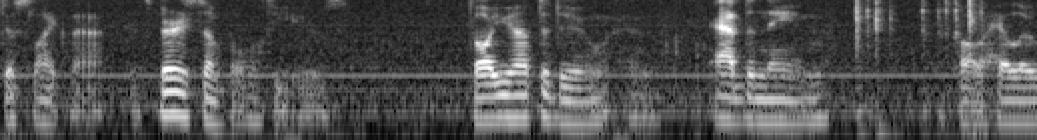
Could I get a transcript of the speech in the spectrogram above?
just like that. It's very simple to use. That's all you have to do. Add the name. Call hello.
